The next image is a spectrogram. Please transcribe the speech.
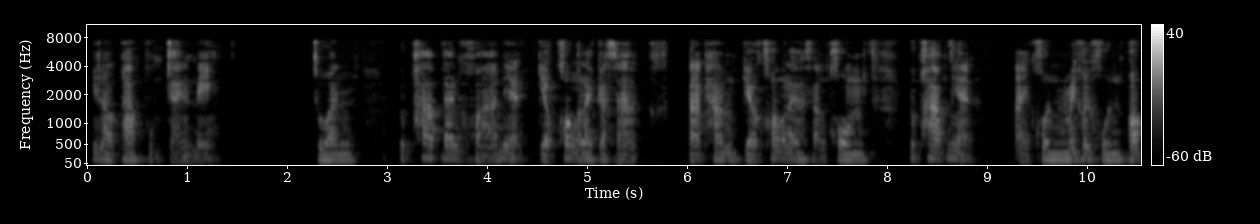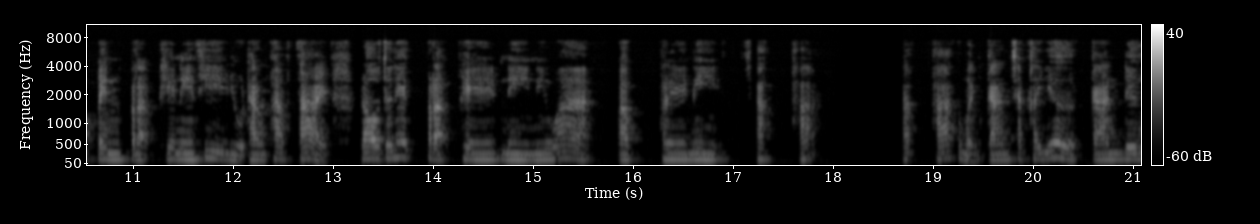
ที่เราภาคภูมิใจนั่นเอง ส่วน รูปภาพด้านขวาเนี่ยเกี่ยวข้องอะไรกับศาสนาธรรม เกี่ยวข้องอะไรกับสังคม รูปภาพเนี่ยหลายคนไม่ค่อยคุ้น เพราะเป็นประเพณีที่อยู่ทางภาคใต้ เราจะเรียกประเพณีนี้ว่าประเพณีชักพระชักพระก็เหมือนการชักขยเยอการดึง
